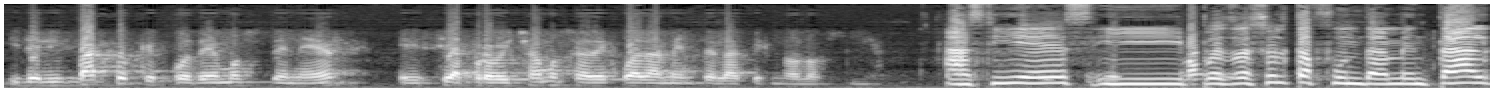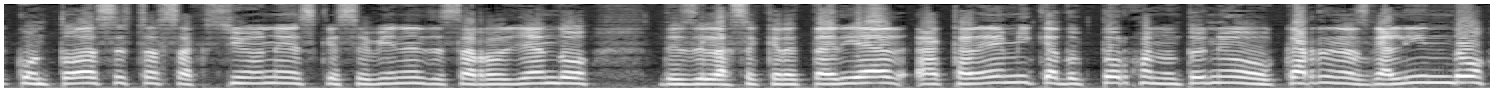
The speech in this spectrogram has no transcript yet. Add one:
y del impacto que podemos tener eh, si aprovechamos adecuadamente la tecnología. Así es, y pues resulta fundamental con todas estas acciones que se vienen desarrollando desde la Secretaría Académica, doctor Juan Antonio Cárdenas Galindo,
